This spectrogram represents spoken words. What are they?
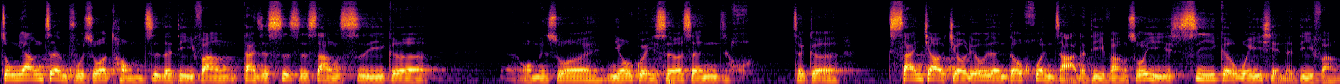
中央政府所统治的地方，但是事实上是一个我们说牛鬼蛇神、这个三教九流人都混杂的地方，所以是一个危险的地方。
